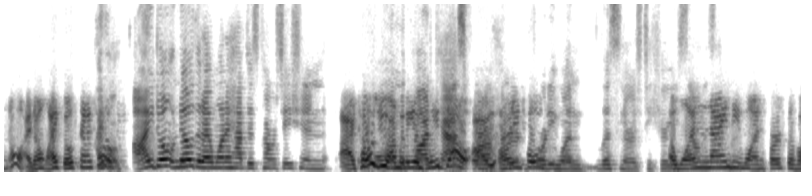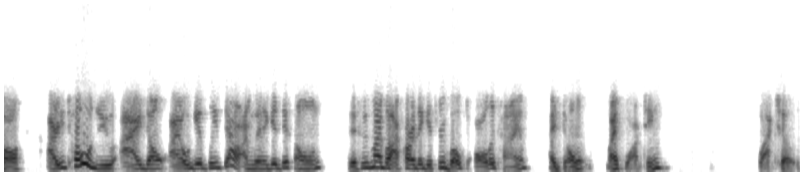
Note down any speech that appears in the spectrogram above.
No, I don't like those kind of shows. I don't I don't know that I want to have this conversation. I told you I'm going to get bleeped out. I already told you. 141 listeners to hear you. A sound this ignorant. 191. First of all, I already told you I don't. I will get bleeped out. I'm going to get disowned. This is my black card that gets revoked all the time. I don't like watching black shows.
